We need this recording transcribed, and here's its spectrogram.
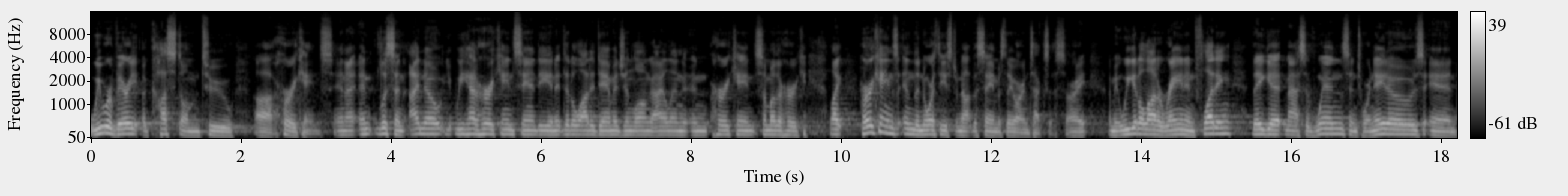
we were very accustomed to uh, hurricanes. And, I, and listen, I know we had Hurricane Sandy and it did a lot of damage in Long Island and hurricane, some other hurricane. Like hurricanes in the Northeast are not the same as they are in Texas, all right? I mean, we get a lot of rain and flooding. They get massive winds and tornadoes and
